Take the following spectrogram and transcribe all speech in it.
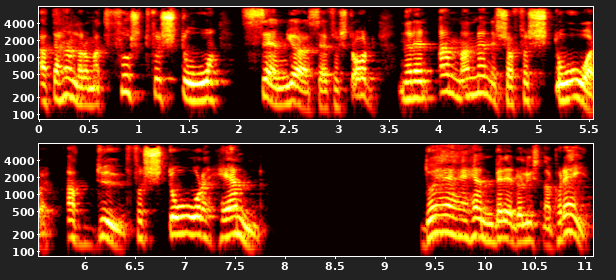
att det handlar om att först förstå, sen göra sig förstådd. När en annan människa förstår att du förstår hen, då är hen beredd att lyssna på dig.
